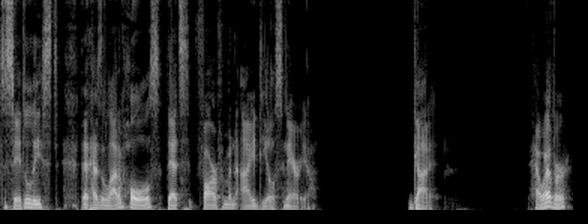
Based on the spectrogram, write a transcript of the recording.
to say the least, that has a lot of holes, that's far from an ideal scenario. Got it. However,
